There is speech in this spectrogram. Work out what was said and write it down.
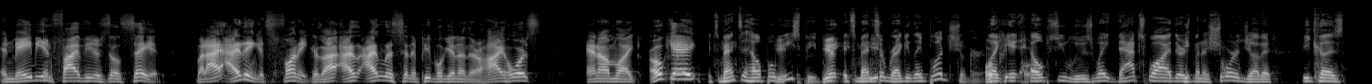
and maybe in five years they'll say it. But I, I think it's funny because I, I I listen to people get on their high horse, and I'm like, okay, It's meant to help obese people. you- it's meant you- to regulate blood sugar. Oh, like it oh. helps you lose weight. That's why there's been a shortage of it because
